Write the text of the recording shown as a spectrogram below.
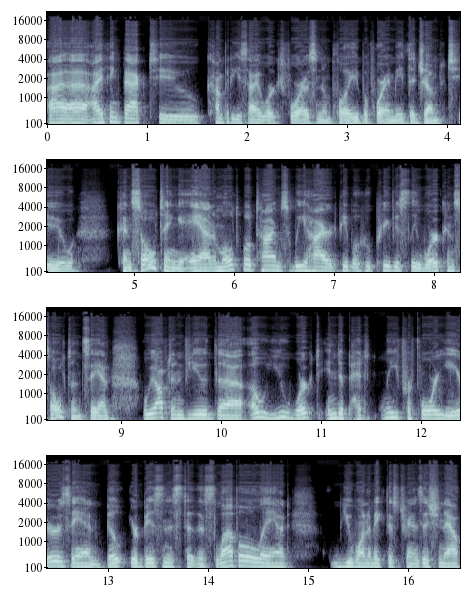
Uh, I think back to companies I worked for as an employee before I made the jump to consulting. And multiple times we hired people who previously were consultants. And we often viewed the, oh, you worked independently for four years and built your business to this level. And you want to make this transition now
